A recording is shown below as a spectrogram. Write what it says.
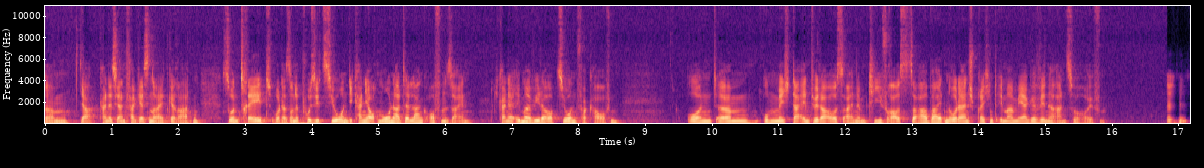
ähm, ja, kann es ja in Vergessenheit geraten. So ein Trade oder so eine Position, die kann ja auch monatelang offen sein. Ich kann ja immer wieder Optionen verkaufen. Und ähm, um mich da entweder aus einem Tief rauszuarbeiten oder entsprechend immer mehr Gewinne anzuhäufen. Mhm.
